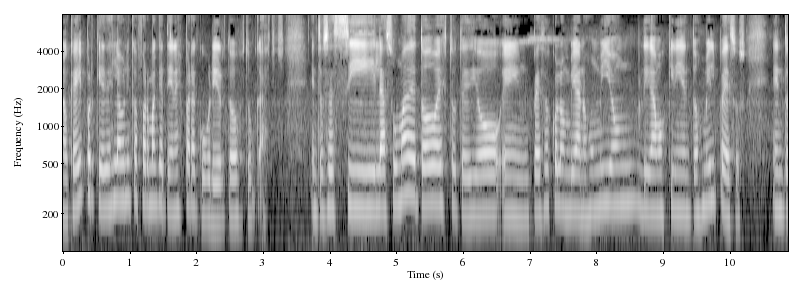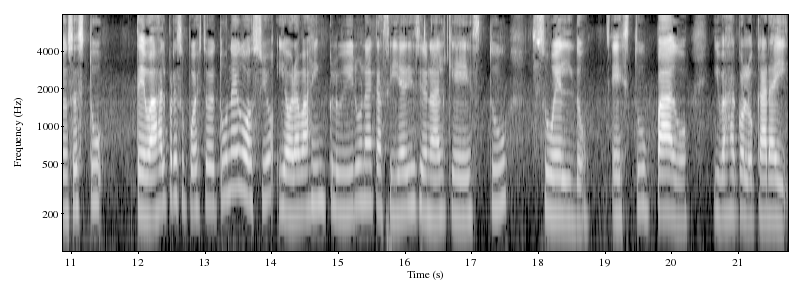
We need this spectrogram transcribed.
¿ok? Porque es la única forma que tienes para cubrir todos tus gastos. Entonces, si la suma de todo esto te dio en pesos colombianos un millón, digamos 500 mil pesos, entonces tú te vas al presupuesto de tu negocio y ahora vas a incluir una casilla adicional que es tu sueldo, es tu pago y vas a colocar ahí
